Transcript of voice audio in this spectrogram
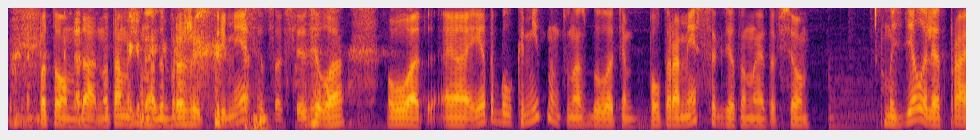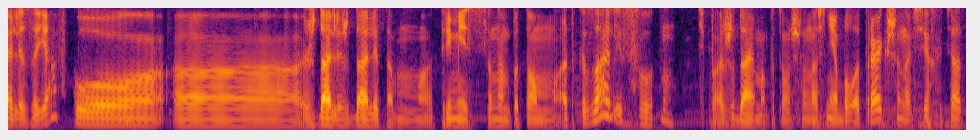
Потом, да. Но там еще надо прожить три месяца, все дела. Вот. Э, и это был коммитмент. У нас было тем полтора месяца где-то на это все мы сделали, отправили заявку, э, ждали, ждали там три месяца, нам потом отказали, ну, типа ожидаемо, потому что у нас не было трекшена, все хотят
